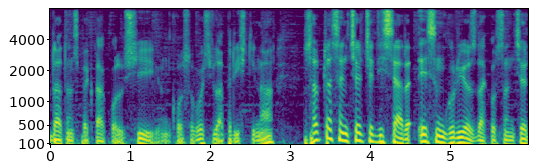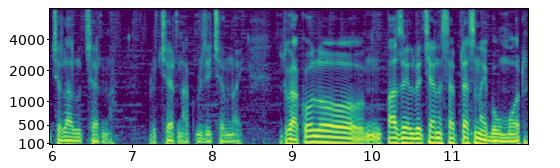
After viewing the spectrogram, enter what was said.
dat în spectacol și în Kosovo și la Priștina. S-ar putea să încerce diseară. E, sunt curios dacă o să încerce la Lucerna. Lucerna, cum zicem noi. Pentru că acolo paza elvețiană s-ar putea să n-aibă umor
